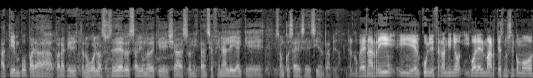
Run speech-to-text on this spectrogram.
a tiempo para, para, que esto no vuelva a suceder, sabiendo de que ya son instancias finales y hay que son cosas que se deciden rápido. Recuperáis Narri y el Kun y el Fernandinho igual el martes, no sé cómo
